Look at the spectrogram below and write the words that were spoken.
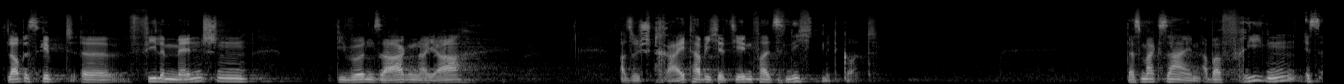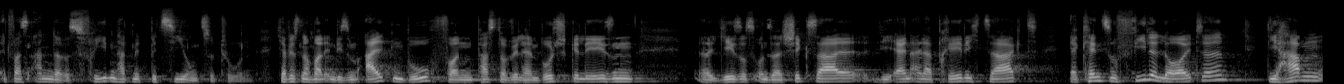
Ich glaube, es gibt äh, viele Menschen, die würden sagen, naja, also Streit habe ich jetzt jedenfalls nicht mit Gott. Das mag sein, aber Frieden ist etwas anderes. Frieden hat mit Beziehung zu tun. Ich habe jetzt nochmal in diesem alten Buch von Pastor Wilhelm Busch gelesen, äh, Jesus unser Schicksal, wie er in einer Predigt sagt, er kennt so viele Leute, die haben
